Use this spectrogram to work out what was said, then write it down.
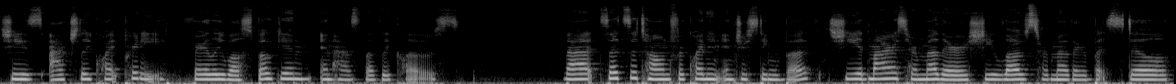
She's actually quite pretty, fairly well spoken, and has lovely clothes. That sets the tone for quite an interesting book. She admires her mother, she loves her mother, but still,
